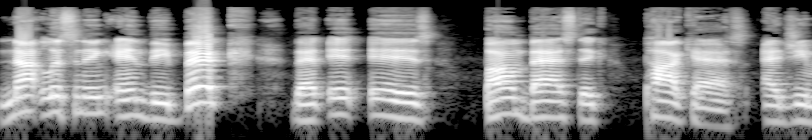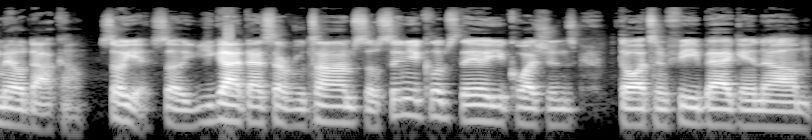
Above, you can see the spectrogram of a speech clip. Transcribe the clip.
not listening in the back that it is bombastic podcast at gmail.com. So yeah, so you got that several times. So send your clips there, your questions, thoughts, and feedback, and um,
